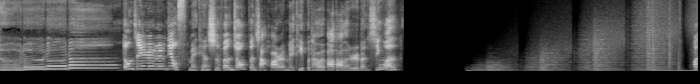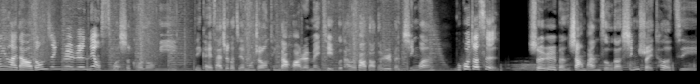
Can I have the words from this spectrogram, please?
嘟嘟嘟嘟！东京日日 news 每天十分钟，分享华人媒体不太会报道的日本新闻。欢迎来到东京日日 news，我是可露咪。你可以在这个节目中听到华人媒体不太会报道的日本新闻。不过这次是日本上班族的薪水特辑。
